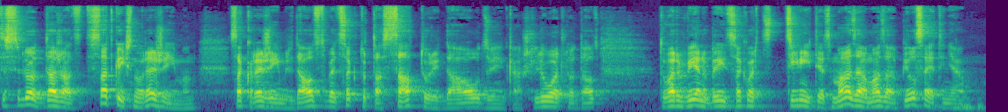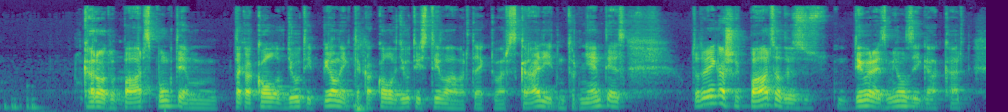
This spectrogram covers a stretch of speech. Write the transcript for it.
tas ir ļoti dažāds. Tas atkarīgs no režīma. Un, saku, režīmu ir daudz, tāpēc saku, tur tā satura ir daudz. Vienkārši ļoti, ļoti daudz. Tu vari vienu brīdi saku, var cīnīties mazā, mazā pilsētiņā, karot pa pāris punktiem. Tā kā Call of Duty, pilnīgi tā kā Call of Duty stilā var teikt, tu vari skraidīt un tur ņemties. Tad vienkārši ir pārcelties uz divreiz milzīgāku karti.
